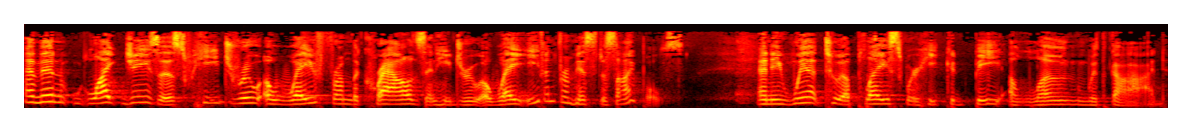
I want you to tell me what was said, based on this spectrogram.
And then, like Jesus, he drew away from the crowds and he drew away even from his disciples. And he went to a place where he could be alone with God.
